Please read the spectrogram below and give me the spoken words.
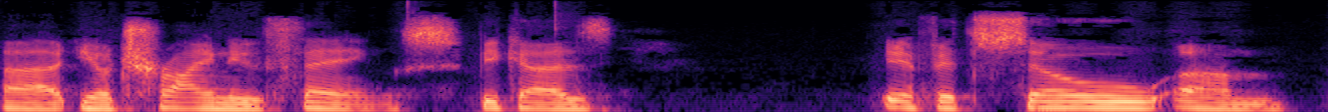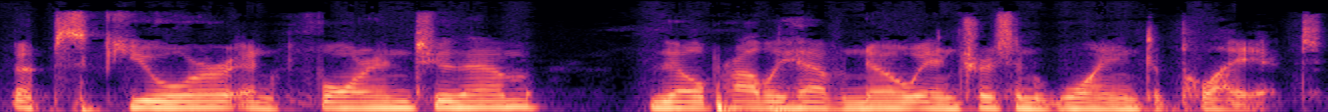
uh, you know, try new things because if it's so um, obscure and foreign to them, they'll probably have no interest in wanting to play it.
